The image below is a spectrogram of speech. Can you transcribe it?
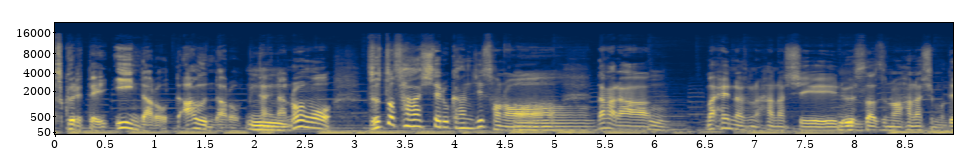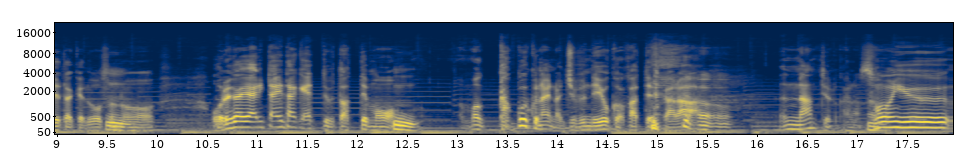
作れていいんだろうって合うんだろうみたいなのをずっと探してる感じそのだから、うん。まあ変な話ルースターズの話も出たけど、その俺がやりたいだけって歌っても、うん。まあ、かっこよくないのは自分でよく分かってるか うらんうん。なんていうのかな、そういう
